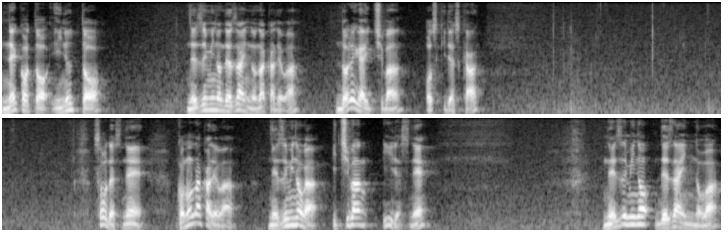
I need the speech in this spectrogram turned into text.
猫と犬とネズミのデザインの中ではどれが一番お好きですか？そうですね。この中ではネズミのが一番いいですね。ネズミのデザインのは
